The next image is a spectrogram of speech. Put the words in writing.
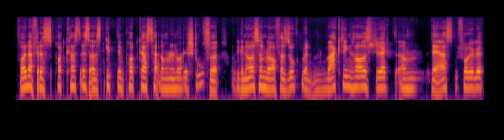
voll dafür, dass es Podcast ist, aber es gibt dem Podcast halt noch eine neue Stufe. Und genau das haben wir auch versucht mit dem Marketinghaus direkt ähm, der ersten Folge.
